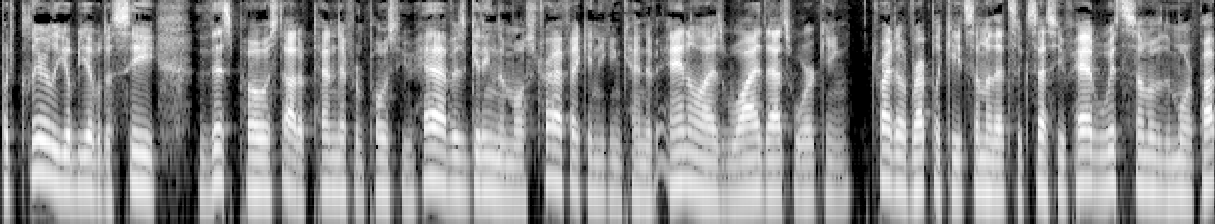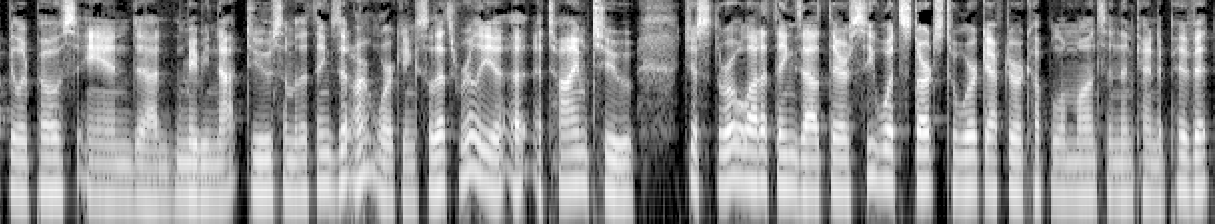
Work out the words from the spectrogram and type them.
but clearly you'll be able to see this post out of 10 different posts you have is getting the most traffic and you can kind of analyze why that's working try to replicate some of that success you've had with some of the more popular posts and uh, maybe not do some of the things that aren't working. So that's really a, a, time to just throw a lot of things out there, see what starts to work after a couple of months and then kind of pivot,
